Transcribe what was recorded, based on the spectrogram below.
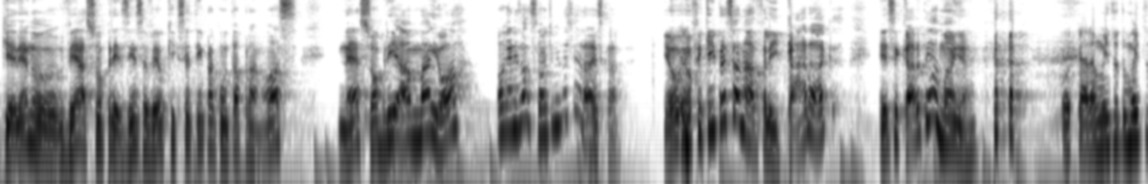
querendo ver a sua presença, ver o que, que você tem para contar para nós, né, sobre a maior organização de Minas Gerais, cara. Eu, eu fiquei impressionado, falei, caraca, esse cara tem a manha. Pô, cara, muito, muito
